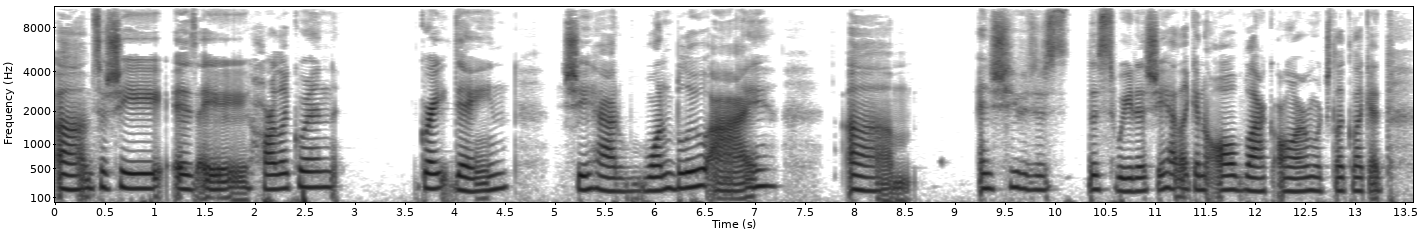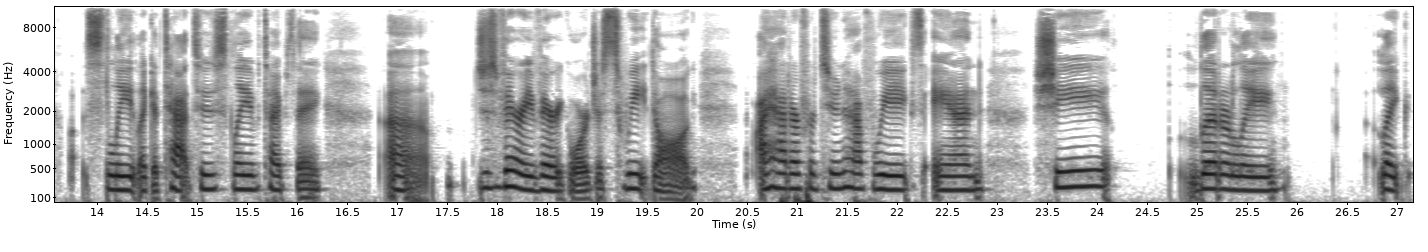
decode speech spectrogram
Um, so she is a Harlequin Great Dane. She had one blue eye. Um, and she was just the sweetest. She had like an all black arm, which looked like a sleeve, like a tattoo sleeve type thing. Uh, just very, very gorgeous, sweet dog. I had her for two and a half weeks, and she literally, like,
